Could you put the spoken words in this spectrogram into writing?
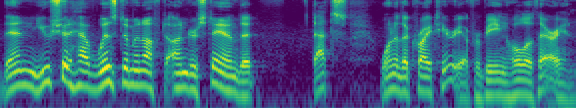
then you should have wisdom enough to understand that that's one of the criteria for being holotherian.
